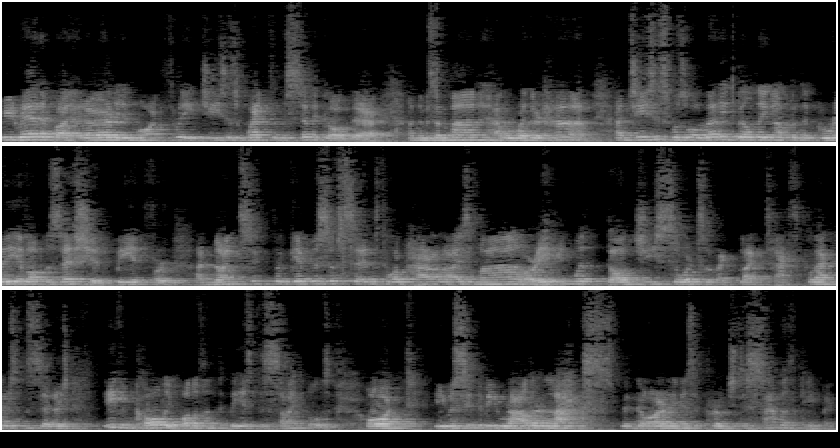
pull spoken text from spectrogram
We read about it early in Mark 3. Jesus went to the synagogue there, and there was a man who had a withered hand. And Jesus was already building up a degree of opposition, be it for announcing forgiveness of sins to a paralyzed man, or eating with dodgy sorts of like, like tax collectors and sinners, even calling one of them to be his disciples. Or he was seen to be rather lax regarding his approach to Sabbath keeping.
